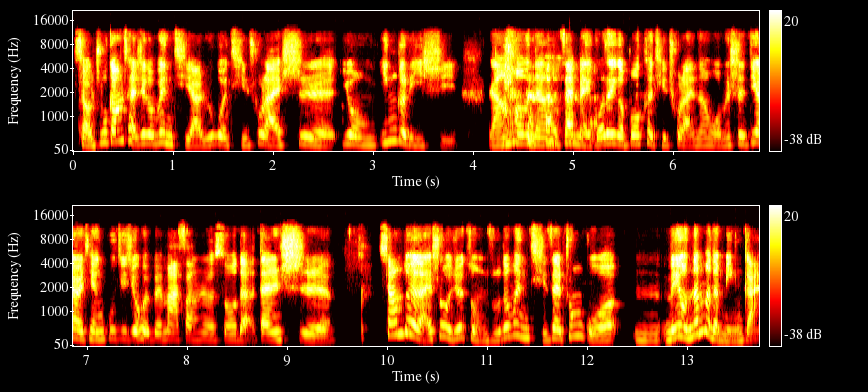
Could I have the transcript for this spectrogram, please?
小朱刚才这个问题啊，如果提出来是用 English，然后呢，在美国的一个播客提出来呢，我们是第二天估计就会被骂上热搜的。但是。相对来说，我觉得种族的问题在中国，嗯，没有那么的敏感，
